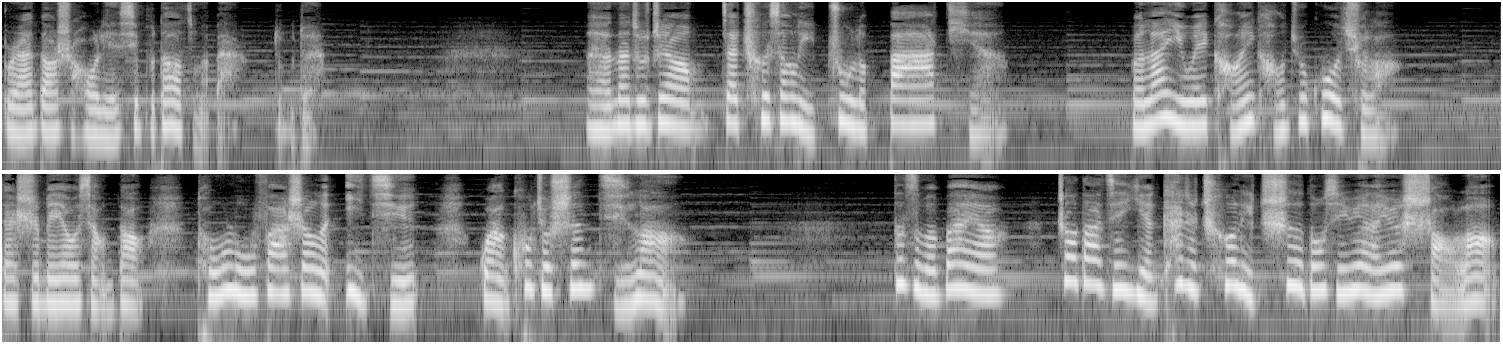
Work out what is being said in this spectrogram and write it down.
不然到时候联系不到怎么办？对不对？哎呀，那就这样在车厢里住了八天。本来以为扛一扛就过去了。但是没有想到，桐庐发生了疫情，管控就升级了。那怎么办呀？赵大姐眼看着车里吃的东西越来越少了，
